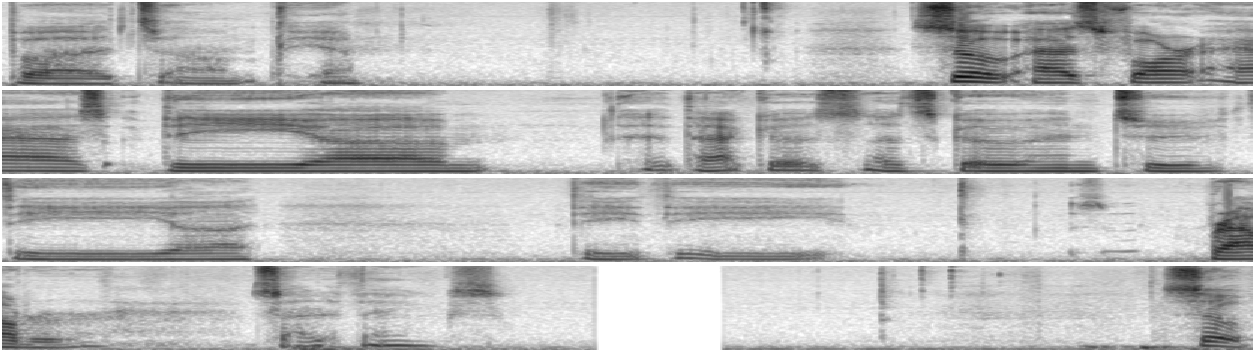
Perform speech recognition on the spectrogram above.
But um, yeah. So as far as the um, that goes, let's go into the uh, the the router side of things. So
